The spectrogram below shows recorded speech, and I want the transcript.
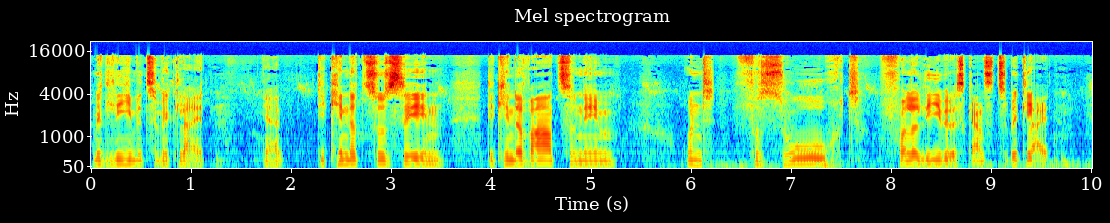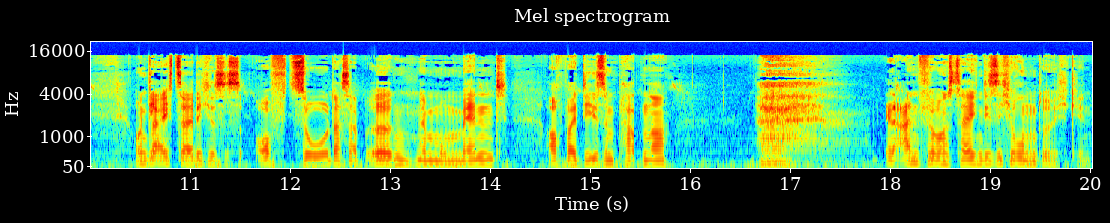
mit Liebe zu begleiten. Ja, die Kinder zu sehen, die Kinder wahrzunehmen und versucht voller Liebe das Ganze zu begleiten. Und gleichzeitig ist es oft so, dass ab irgendeinem Moment auch bei diesem Partner in Anführungszeichen die Sicherungen durchgehen.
